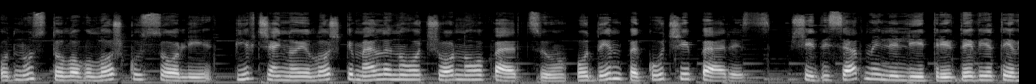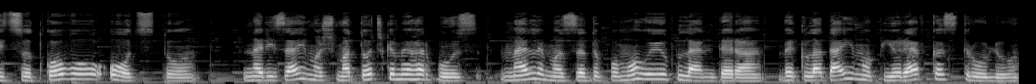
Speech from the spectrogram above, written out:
1 столову ложку солі, пів чайної ложки меленого чорного перцю, 1 пекучий перець, 60 мл 9% оцту. Нарізаємо шматочками гарбуз, мелимо за допомогою блендера, викладаємо пюре в каструлю.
